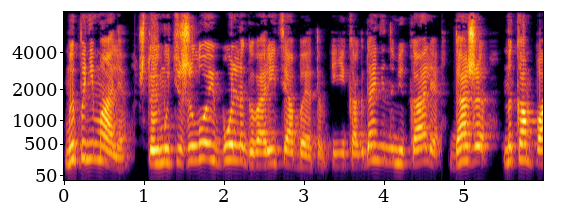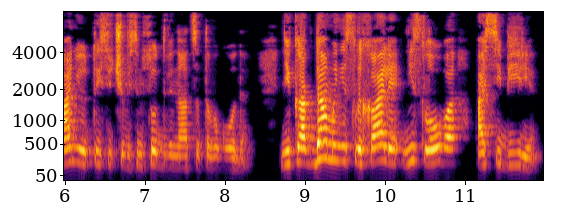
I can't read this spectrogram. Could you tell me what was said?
Мы понимали, что ему тяжело и больно говорить об этом, и никогда не намекали даже на кампанию 1812 года. Никогда мы не слыхали ни слова о Сибири,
